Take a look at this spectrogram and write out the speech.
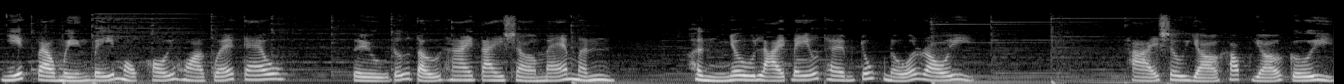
nhét vào miệng bỉ một khối hòa quế cao. Tiểu tứ tự hai tay sờ mé mình. Hình như lại béo thêm chút nữa rồi. thải sư dở khóc dở cười.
